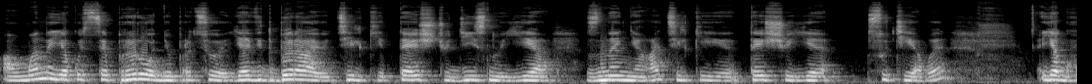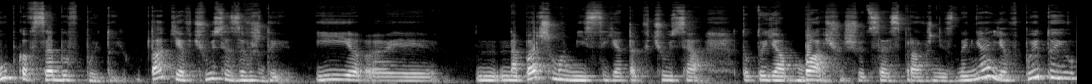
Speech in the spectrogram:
А в мене якось це природньо працює. Я відбираю тільки те, що дійсно є знання, тільки те, що є суттєве як губка в себе впитую. Так я вчуся завжди. І е, на першому місці я так вчуся, тобто я бачу, що це справжні знання, я впитую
